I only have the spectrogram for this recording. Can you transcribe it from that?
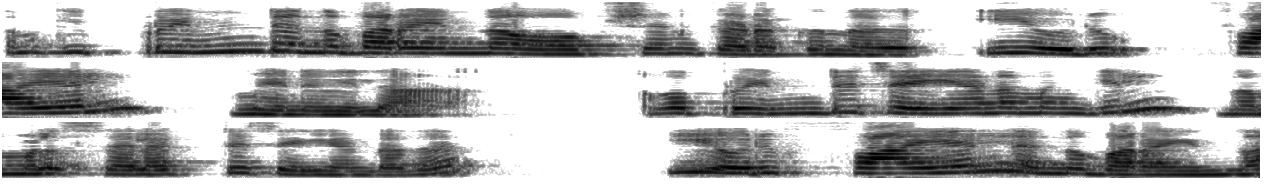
നമുക്ക് ഈ പ്രിന്റ് എന്ന് പറയുന്ന ഓപ്ഷൻ കിടക്കുന്നത് ഈ ഒരു ഫയൽ മെനുവിലാണ്. അപ്പൊ പ്രിന്റ് ചെയ്യണമെങ്കിൽ നമ്മൾ സെലക്ട് ചെയ്യേണ്ടത് ഈ ഒരു ഫയൽ എന്ന് പറയുന്ന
